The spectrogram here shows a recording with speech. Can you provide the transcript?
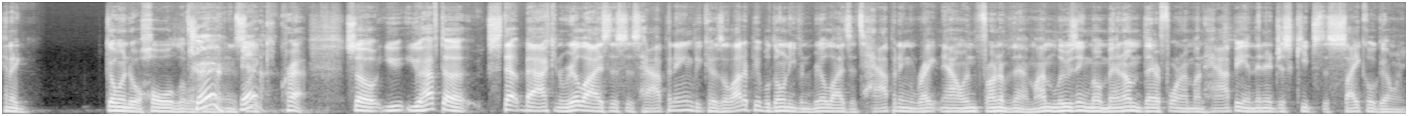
kind of go into a hole a little Sure, bit and it's yeah. like crap so you you have to step back and realize this is happening because a lot of people don't even realize it's happening right now in front of them i'm losing momentum therefore i'm unhappy and then it just keeps the cycle going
